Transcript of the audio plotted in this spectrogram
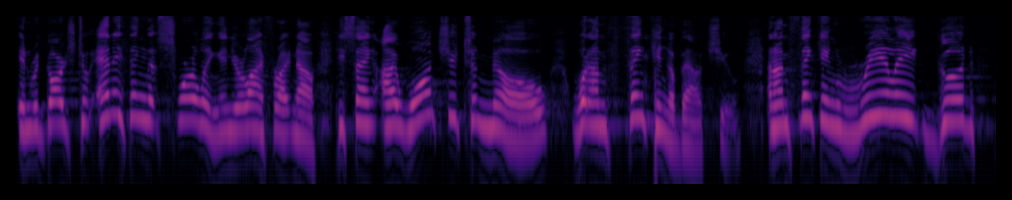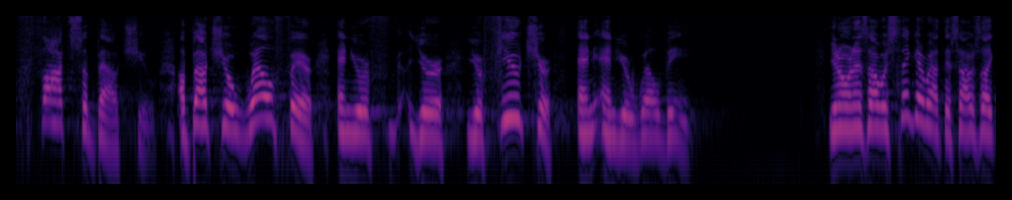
in regards to anything that's swirling in your life right now. He's saying, I want you to know what I'm thinking about you. And I'm thinking really good thoughts about you, about your welfare and your, your, your future and, and your well being. You know, and as I was thinking about this, I was like,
